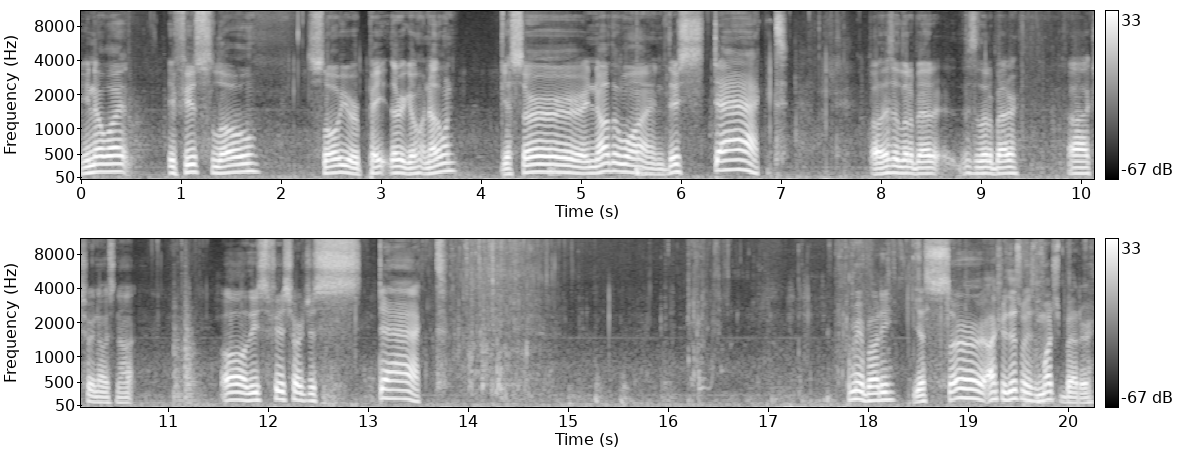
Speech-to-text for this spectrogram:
You know what? If you slow, slow your pace. There we go. Another one. Yes, sir. Another one. They're stacked. Oh, this is a little better. This is a little better. Oh, actually, no, it's not. Oh, these fish are just stacked. Come here, buddy. Yes, sir. Actually, this one is much better.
